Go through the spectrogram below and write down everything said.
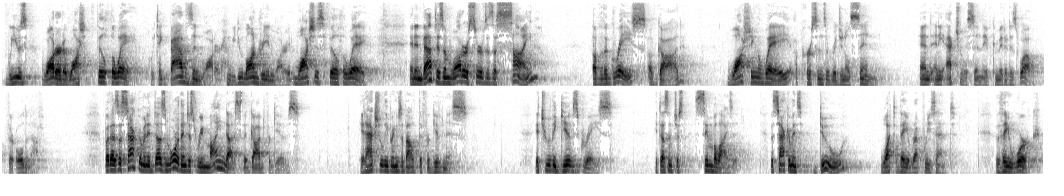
We use water to wash filth away. We take baths in water. We do laundry in water. It washes filth away. And in baptism, water serves as a sign of the grace of God washing away a person's original sin and any actual sin they've committed as well, if they're old enough. But as a sacrament, it does more than just remind us that God forgives. It actually brings about the forgiveness. It truly gives grace. It doesn't just symbolize it. The sacraments do what they represent, they work.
